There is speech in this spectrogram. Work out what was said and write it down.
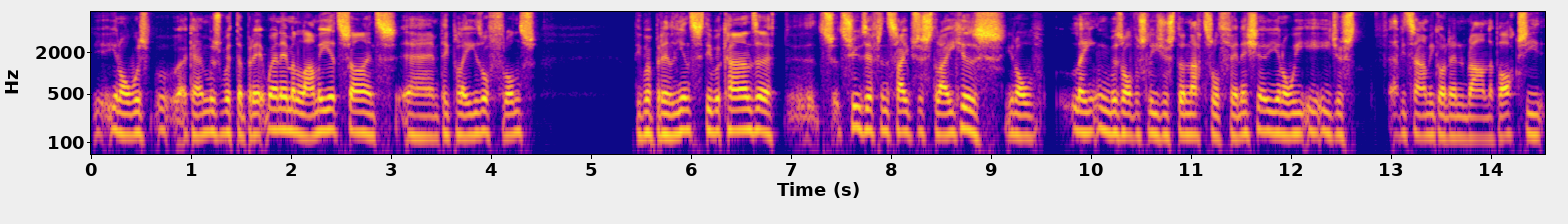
you know, was again was with the Brit when him and Lammy had signed. Um, they played up front. They were brilliant. They were kind of two different types of strikers. You know, Leighton was obviously just a natural finisher. You know, he, he just every time he got in around the box, he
